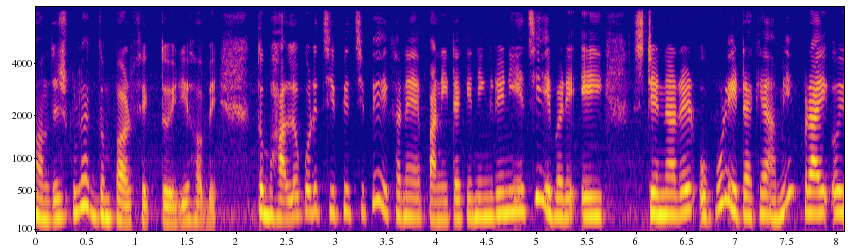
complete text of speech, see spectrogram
সন্দেশগুলো একদম পারফেক্ট তৈরি হবে। তো ভালো করে চিপে চিপে এখানে পানিটাকে নিংড়ে নিয়েছি, এবারে এই স্টেনারের ওপর এটাকে আমি প্রায় ওই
